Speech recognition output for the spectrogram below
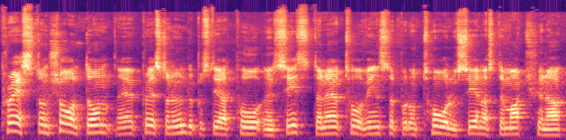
Preston-Charlton. Eh, Preston har underpresterat på eh, sistone. Två vinster på de 12 senaste matcherna.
